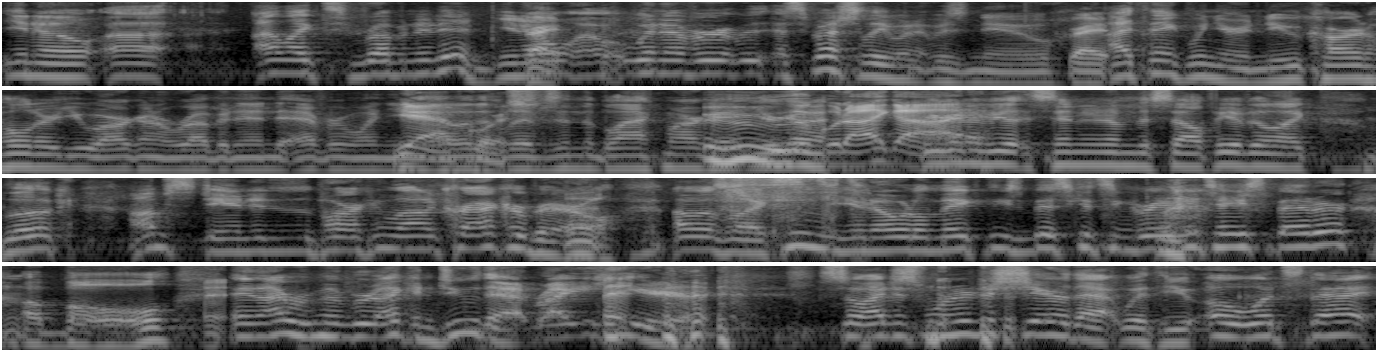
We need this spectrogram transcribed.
you know, uh, I liked rubbing it in. You know, Right. uh, whenever, it was, especially when it was new. Right. I think when you're a new card holder, you are going to rub it into everyone you Yeah, know that lives in the black market. Ooh, you're look gonna, what I got. You're going to be sending them the selfie of them like, look, I'm standing in the parking lot of Cracker Barrel. I was like, hmm, you know what'll make these biscuits and gravy taste better? A bowl. And I remembered I can do that right here. So I just wanted to share that with you. Oh, what's that?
